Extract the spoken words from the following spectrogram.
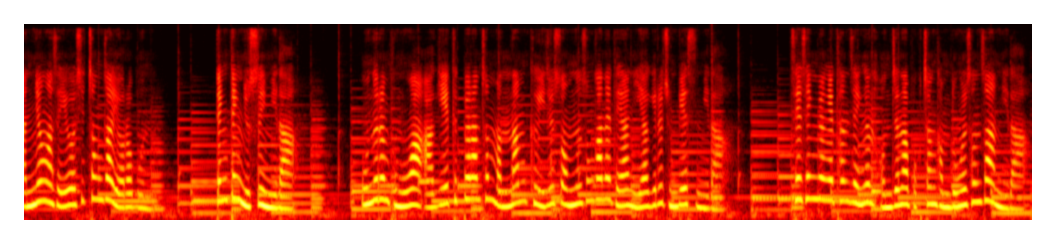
안녕하세요 시청자 여러분. 땡땡 뉴스입니다. 오늘은 부모와 아기의 특별한 첫 만남 그 잊을 수 없는 순간에 대한 이야기를 준비했습니다. 새 생명의 탄생은 언제나 벅찬 감동을 선사합니다.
